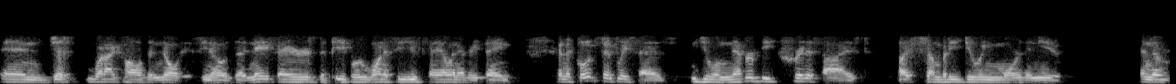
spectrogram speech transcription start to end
and just what I call the noise, you know, the naysayers, the people who want to see you fail and everything. And the quote simply says, You will never be criticized by somebody doing more than you. And the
